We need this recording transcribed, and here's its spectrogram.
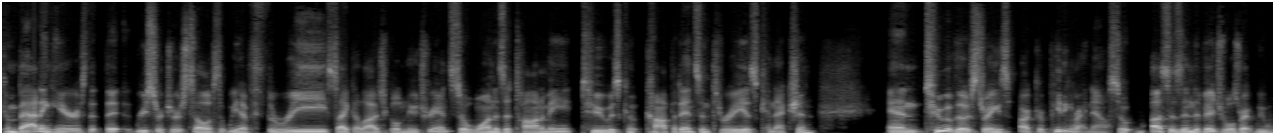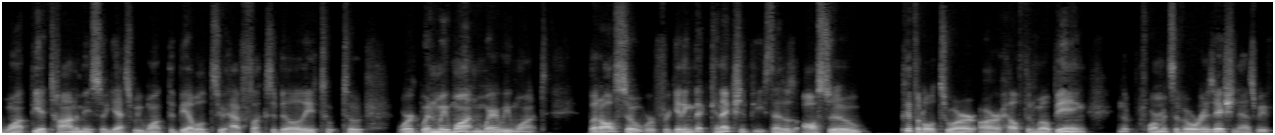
combating here is that the researchers tell us that we have three psychological nutrients. So one is autonomy two is co- competence and three is connection. And two of those strings are competing right now. So us as individuals right we want the autonomy. So yes we want to be able to have flexibility to, to work when we want and where we want. But also we're forgetting that connection piece that is also pivotal to our, our health and well-being and the performance of an organization as we've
